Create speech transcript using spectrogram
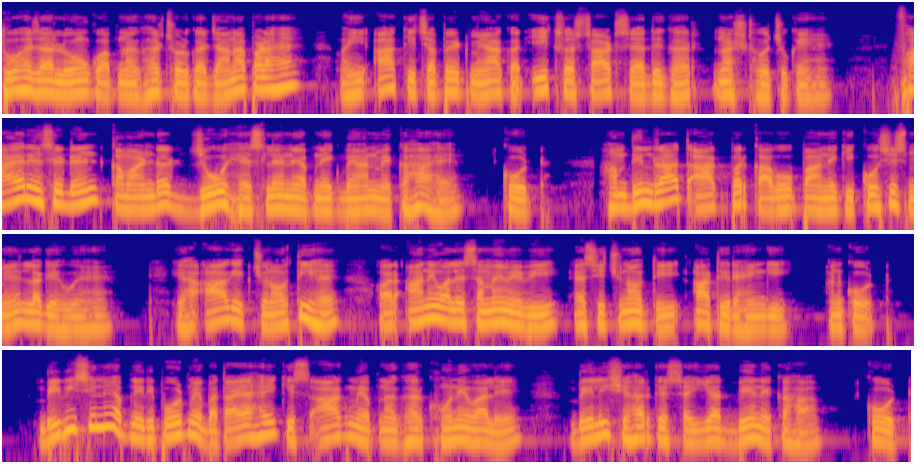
2000 लोगों को अपना घर छोड़कर जाना पड़ा है वहीं आग की चपेट में आकर 160 से अधिक घर नष्ट हो चुके हैं। फायर इंसिडेंट कमांडर जो हेस्ले ने अपने एक बयान में कहा है कोट हम दिन रात आग पर काबू पाने की कोशिश में लगे हुए हैं। यह आग एक चुनौती है और आने वाले समय में भी ऐसी चुनौती आती रहेंगी अनकोट बीबीसी ने अपनी रिपोर्ट में बताया है कि इस आग में अपना घर खोने वाले बेली शहर के सैयद बे ने कहा कोट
